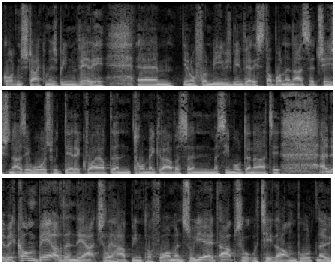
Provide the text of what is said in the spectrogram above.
Gordon Strachan has been very, um, you know, for me, he's been very stubborn in that situation, as he was with Derek Riordan, Tommy Gravesen, Massimo Donati. And they become better than they actually have been performing. So, yeah, I'd absolutely take that on board. Now,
